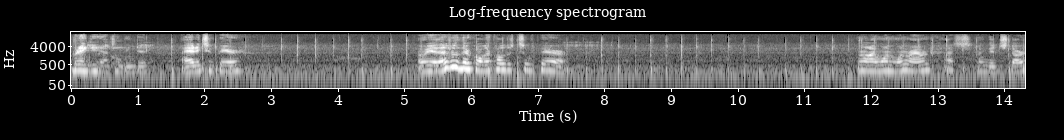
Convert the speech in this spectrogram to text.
But I did have something to. I had a two pair. Oh yeah, that's what they're called. They're called a two pair. Well, I won one round. That's a good start.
